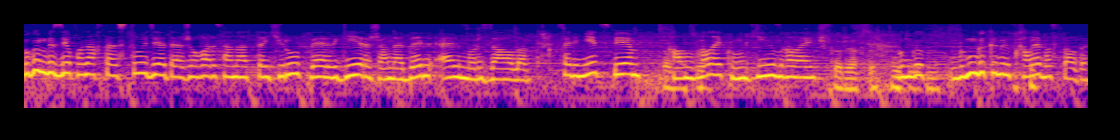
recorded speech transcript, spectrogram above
Бүгін бізде қонақта студияда жоғары санатты хирург дәрігер Жанаділ Әлмұрзаұлы. Сәлеметсіз бе? Қалыңыз қалай, көңіл күйіңіз қалай? шүкір жақсы Бүгінгі, бүгінгі күніңіз қалай басталды?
